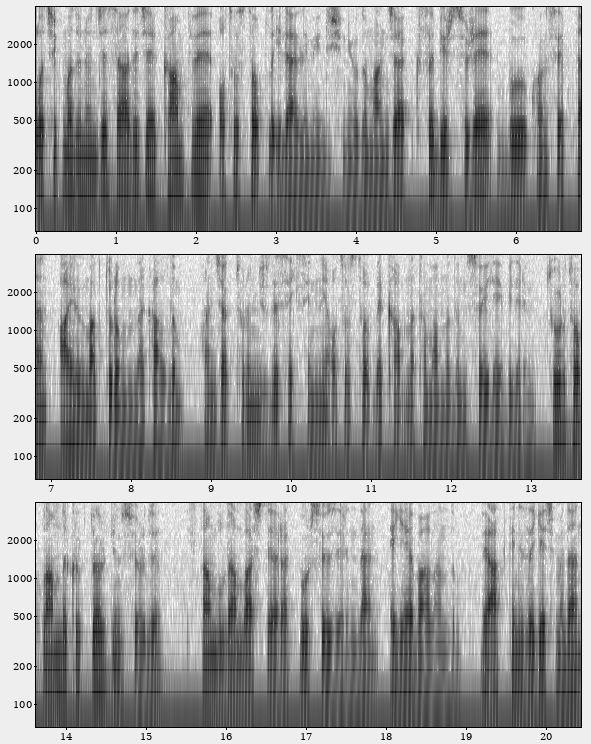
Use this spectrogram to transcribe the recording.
Yola çıkmadan önce sadece kamp ve otostopla ilerlemeyi düşünüyordum ancak kısa bir süre bu konseptten ayrılmak durumunda kaldım. Ancak turun %80'ini otostop ve kampla tamamladığımı söyleyebilirim. Tur toplamda 44 gün sürdü. İstanbul'dan başlayarak Bursa üzerinden Ege'ye bağlandım ve Akdeniz'e geçmeden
